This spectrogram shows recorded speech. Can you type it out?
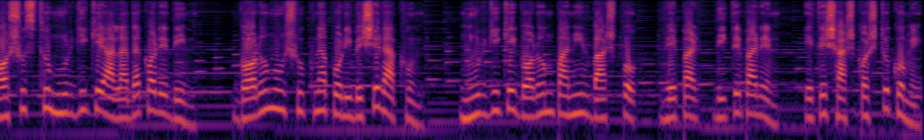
অসুস্থ মুরগিকে আলাদা করে দিন, গরম ও শুকনা পরিবেশে রাখুন। মুরগিকে গরম পানির বাষ্প, ভেপার দিতে পারেন, এতে শ্বাসকষ্ট কমে।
